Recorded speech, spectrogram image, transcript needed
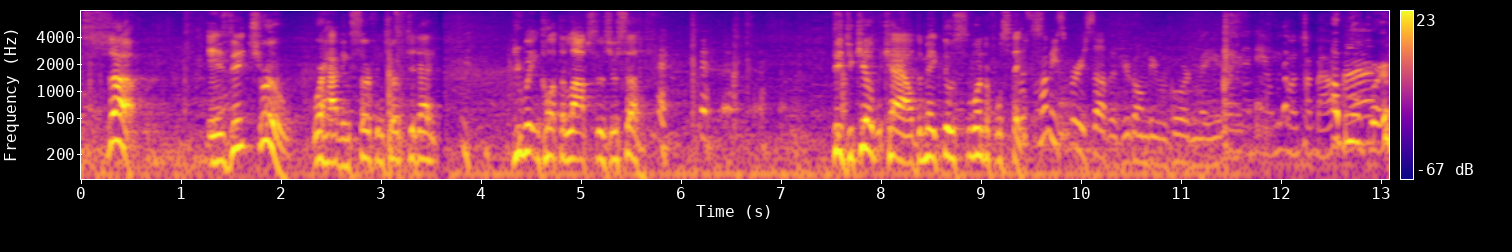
So, is it true we're having surf and turf today? You went and caught the lobsters yourself. Did you kill the cow to make those wonderful steaks? Let me spruce up if you're going to be recording me. Damn, we're going to talk about A blooper.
